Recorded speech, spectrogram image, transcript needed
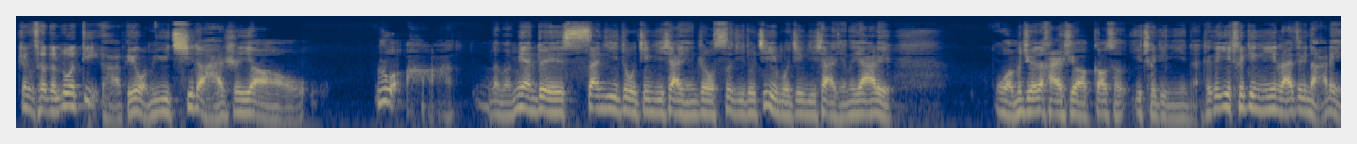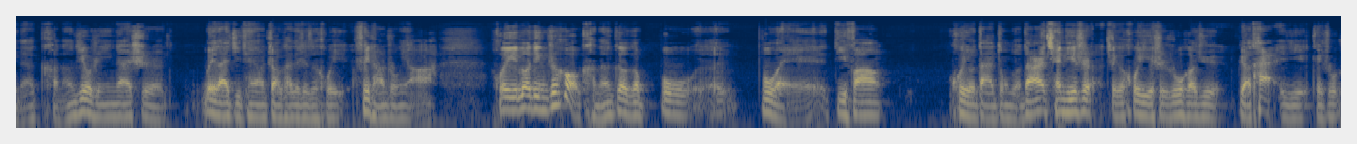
政策的落地啊，比我们预期的还是要弱啊。那么面对三季度经济下行之后，四季度进一步经济下行的压力。我们觉得还是需要高层一锤定音的。这个一锤定音来自于哪里呢？可能就是应该是未来几天要召开的这次会议非常重要啊。会议落定之后，可能各个部呃部委地方会有大的动作。当然，前提是这个会议是如何去表态，以及给出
